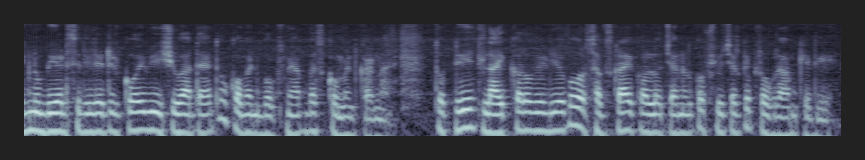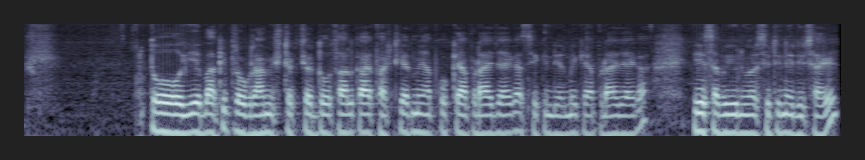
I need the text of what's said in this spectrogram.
इग्नू बी से रिलेटेड कोई भी इशू आता है तो कॉमेंट बॉक्स में आप बस कॉमेंट करना है। तो प्लीज़ लाइक करो वीडियो को और सब्सक्राइब कर लो चैनल को फ्यूचर के प्रोग्राम के लिए। तो ये बाकी प्रोग्राम स्ट्रक्चर दो साल का है। फ़र्स्ट ईयर में आपको क्या पढ़ाया जाएगा सेकेंड ईयर में क्या पढ़ाया जाएगा, ये सब यूनिवर्सिटी ने डिसाइड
